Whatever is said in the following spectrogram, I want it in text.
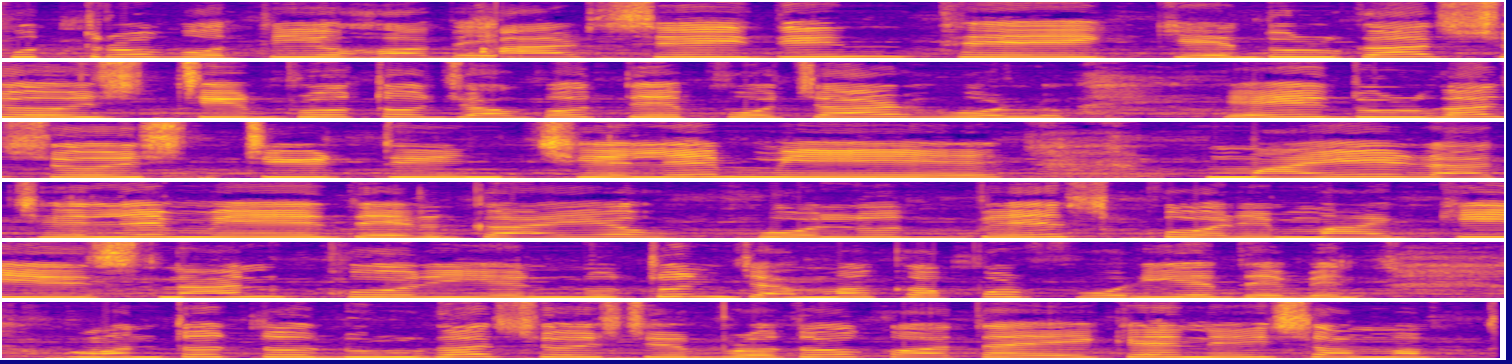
পুত্রবতী হবে। আর সেই দিন থেকে দুর্গা ষষ্ঠীর ব্রত জগতে প্রচার হলো। এই দুর্গা ষষ্ঠীর দিন ছেলে মেয়ে মায়েরা ছেলে মেয়েদের গায়ে হলুদ বেশ করে মাকে স্নান করিয়ে নতুন জামা কাপড় পরিয়ে দেবেন। অন্তত দুর্গা ষষ্ঠীর ব্রত কথা এখানেই সমাপ্ত।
